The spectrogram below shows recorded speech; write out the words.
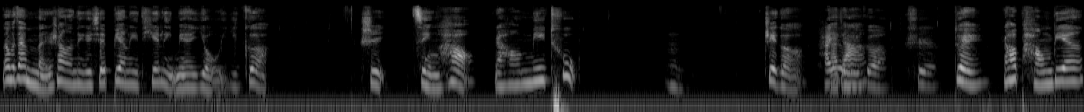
那么在门上的那个一些便利贴里面有一个是井号，然后 Me Too，嗯，这个还有一个是对，然后旁边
